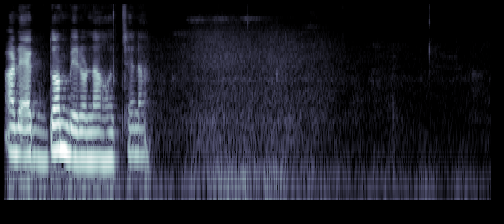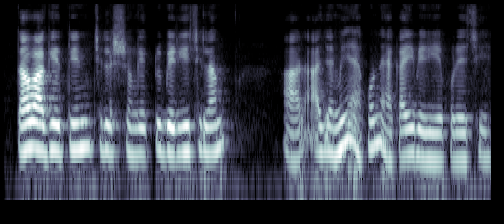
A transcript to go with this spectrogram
আর একদম বেরোনো হচ্ছে না। তাও আগের দিন ছেলের সঙ্গে একটু বেরিয়েছিলাম আর আজ আমি এখন একাই বেরিয়ে পড়েছি।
